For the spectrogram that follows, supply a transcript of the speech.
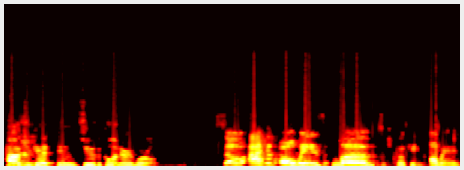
how'd you get into the culinary world? So I have always loved cooking, always.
